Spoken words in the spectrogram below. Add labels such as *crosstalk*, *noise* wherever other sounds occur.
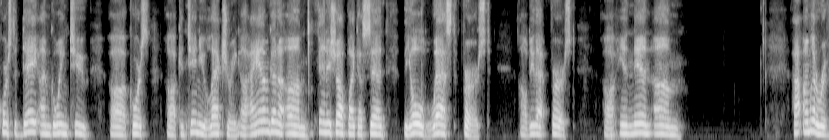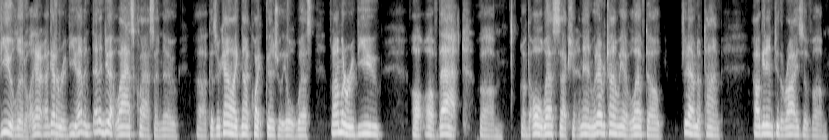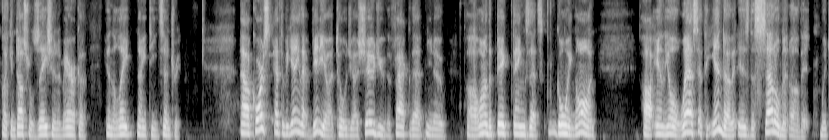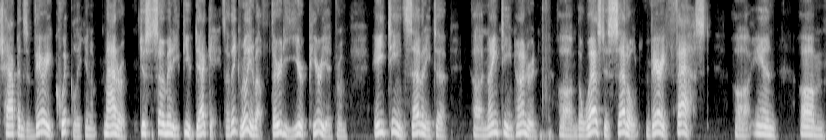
course, today I'm going to, uh, of course, uh, continue lecturing. Uh, I am going to um, finish up, like I said, the Old West first. I'll do that first. Uh, and then um, I, am going to review a little. I got I got to review. I haven't I didn't do that last class. I know because uh, they're kind of like not quite finished with the Old West. But I'm going to review uh, of that um, of the Old West section, and then whatever time we have left, I'll should have enough time. I'll get into the rise of um, like industrialization in America in the late 19th century. Now, of course, at the beginning of that video, I told you, I showed you the fact that, you know, uh, one of the big things that's going on uh, in the Old West at the end of it is the settlement of it, which happens very quickly in a matter of just so many few decades. I think really in about 30 year period from 1870 to uh, 1900, um, the West is settled very fast. Uh, and um,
